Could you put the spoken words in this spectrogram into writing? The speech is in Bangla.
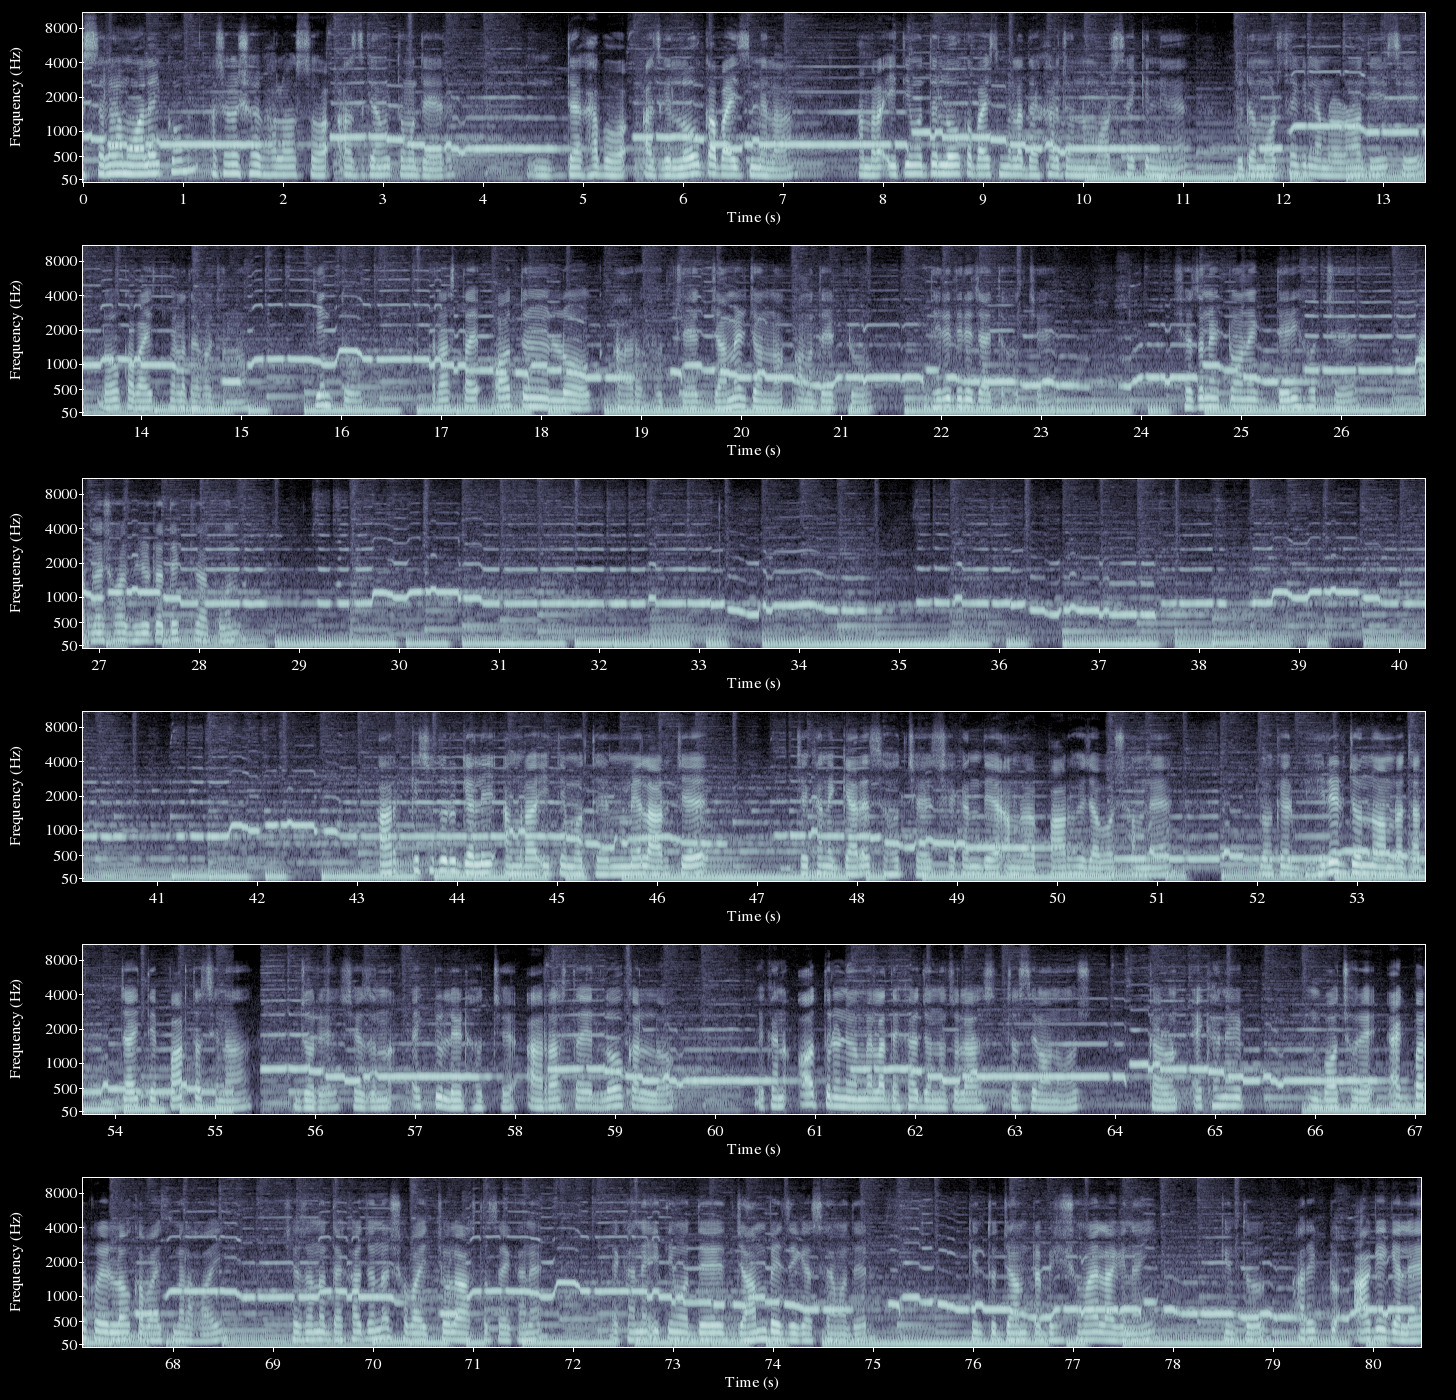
আসসালামু আলাইকুম। আশা করি সবাই ভালো আছো। আজকে আমি তোমাদের দেখাবো আজকে লৌকা বাইচ মেলা। আমরা ইতিমধ্যে লৌকা বাইচ মেলা দেখার জন্য মোটরসাইকেল নিয়ে দুটো মোটরসাইকেল নিয়ে আমরা রওনা দিয়েছি লৌকা বাইচ মেলা দেখার জন্য। কিন্তু রাস্তায় অতনীয় লোক আর হচ্ছে জামের জন্য আমাদের একটু ধীরে ধীরে যাইতে হচ্ছে। সেজন্য একটু অনেক দেরি হচ্ছে। আপনারা সবাই ভিডিওটা দেখতে থাকুন। আর কিছু দূর গেলেই আমরা ইতিমধ্যে মেলার যে, যেখানে গ্যারেজ হচ্ছে, সেখান দিয়ে আমরা পার হয়ে যাব। সামনে লোকের ভিড়ের জন্য আমরা যাইতে পারতাছি না জোরে, সেজন্য একটু লেট হচ্ছে। আর রাস্তায় লোক আর লোক, এখানে অতুলনীয় মেলা দেখার জন্য চলে আসতেছে মানুষ। কারণ এখানে বছরে একবার করে লৌকাবাইজ মেলা হয়। সেজন্য দেখার জন্য সবাই চলে আসতেছে এখানে। এখানে ইতিমধ্যে জাম বেজে গেছে আমাদের। কিন্তু জামটা বেশি সময় লাগে নাই। কিন্তু আর একটু আগে গেলে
